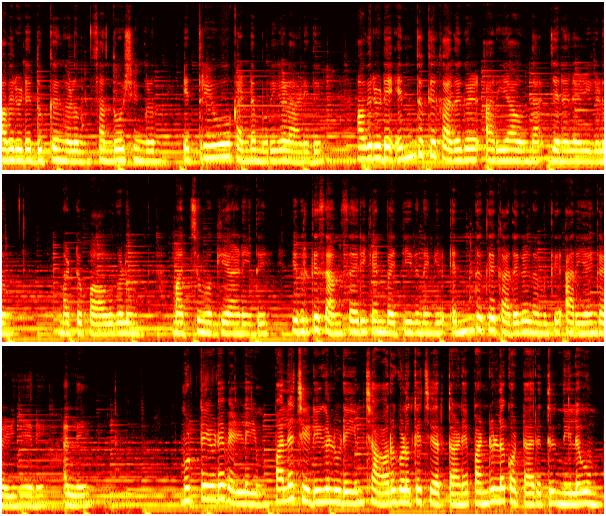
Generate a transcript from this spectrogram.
അവരുടെ ദുഃഖങ്ങളും സന്തോഷങ്ങളും എത്രയോ കണ്ട മുറികളാണിത്. അവരുടെ എന്തൊക്കെ കഥകൾ അറിയാവുന്ന ജനലഴികളും മട്ടുപാവുകളും മച്ചുമൊക്കെയാണ് ഇത് ഇവർക്ക് സംസാരിക്കാൻ പറ്റിയിരുന്നെങ്കിൽ എന്തൊക്കെ കഥകൾ നമുക്ക് അറിയാൻ കഴിഞ്ഞേനെ അല്ലേ? മുട്ടയുടെ വെള്ളയും പല ചെടികളുടെയും ചാറുകളൊക്കെ ചേർത്താണ് പണ്ടുള്ള കൊട്ടാരത്തിൽ നിലവും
